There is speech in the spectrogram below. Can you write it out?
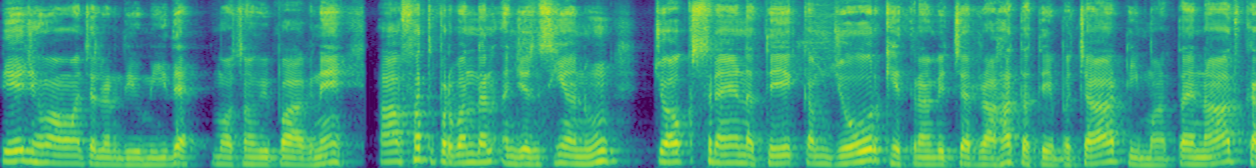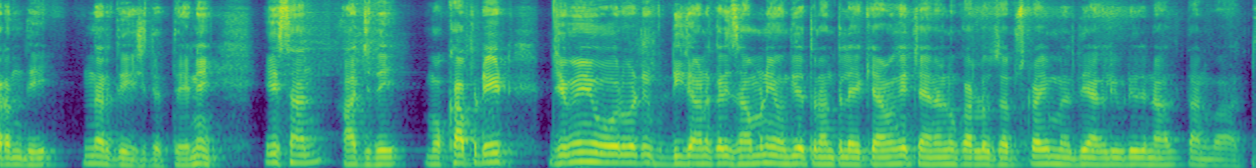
ਤੇਜ਼ ਹਵਾਵਾਂ ਚੱਲਣ ਦੀ ਉਮੀਦ ਹੈ। ਮੌਸਮ ਵਿਭਾਗ ਨੇ ਆਫਤ ਪ੍ਰਬੰਧਨ ਏਜੰਸੀਆਂ ਨੂੰ ਚੌਕਸ ਰਹਿਣ ਅਤੇ ਕਮਜ਼ੋਰ ਖੇਤਰਾਂ ਵਿੱਚ ਰਾਹਤ ਅਤੇ ਬਚਾਅ ਟੀਮਾਂ ਤਾਇਨਾਤ ਕਰਨ ਦੇ ਨਿਰਦੇਸ਼ ਦਿੱਤੇ ਨੇ। ਇਹ ਸਨ ਅੱਜ ਦੇ ਮੁੱਖ ਅਪਡੇਟ। ਜਿਵੇਂ ਹੋਰ ਵੱਡੀ ਵੱਡੀ ਜਾਣਕਾਰੀ ਸਾਹਮਣੇ ਆਉਂਦੀ ਹੈ, ਤੁਰੰਤ ਲੈ ਕੇ ਆਵਾਂਗੇ। ਚੈਨਲ ਨੂੰ ਕਰ ਲਓ ਸਬਸਕ੍ਰਾਈਬ। ਮਿਲਦੇ ਹਾਂ ਅਗਲੀ ਵੀਡੀਓ ਦੇ ਨਾਲ। ਧੰਨਵਾਦ।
